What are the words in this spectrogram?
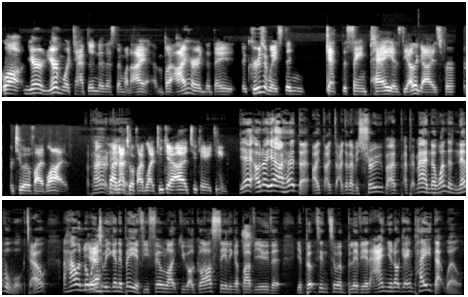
Well, you're you're more tapped into this than what I am, but I heard that they the cruiserweights didn't get the same pay as the other guys for, for 205 Live. Apparently, Uh, yeah. Not 205 Live, 2K uh, 2K18. Yeah. Oh no. Yeah, I heard that. I, I, I don't know if it's true, but I, I- man, no wonder Neville walked out. How annoyed Yeah. are you going to be if you feel like you've got a glass ceiling above you that you're booked into oblivion and you're not getting paid that well?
